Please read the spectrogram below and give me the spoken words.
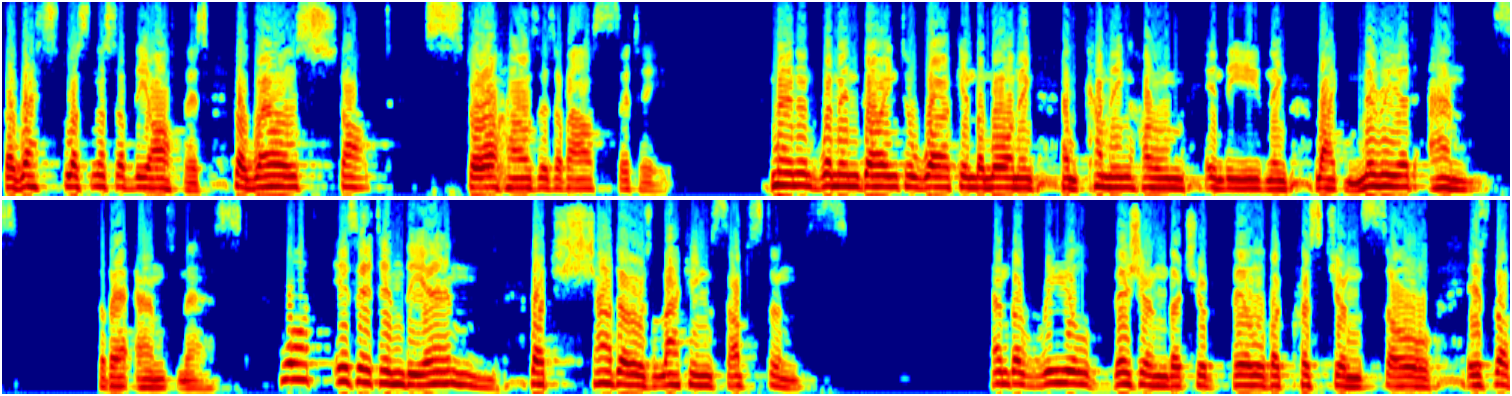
the restlessness of the office, the well-stocked storehouses of our city, Men and women going to work in the morning and coming home in the evening like myriad ants to their ant nest. What is it in the end but shadows lacking substance? And the real vision that should fill the Christian soul is the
